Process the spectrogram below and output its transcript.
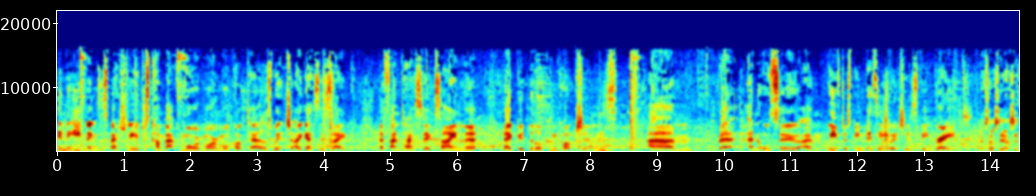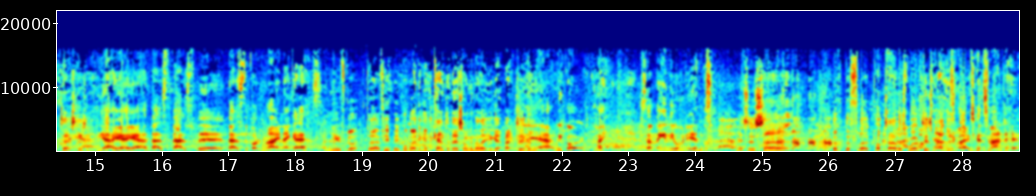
in the evenings especially, who just come back for more and more and more cocktails, which I guess is like a fantastic sign that they're good little concoctions. Um, but and also um, we've just been busy, which has been great. Yes, that's the acid test, isn't it? Yeah, yeah, yeah. That's that's the that's the bottom line, I guess. And you've got uh, a few people waiting at the counter there, so I'm going to let you get back to them. Yeah, we've got quite something in the audience. Yes, it's, uh, the, the flirt cocktail has worked its magic. Worked its magic.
